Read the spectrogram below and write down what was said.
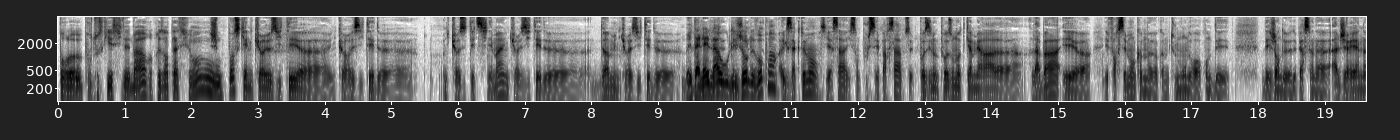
pour pour tout ce qui est cinéma, représentation. Je pense qu'il y a une curiosité, une curiosité de une curiosité de cinéma, une curiosité de d'homme, une curiosité de. Mais d'aller là où les gens ne vont pas. Exactement, il y a ça, ils sont poussés par ça. Posons, posons notre caméra euh, là-bas et, euh, et forcément, comme euh, comme tout le monde, on rencontre des des gens de, de personnes algériennes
